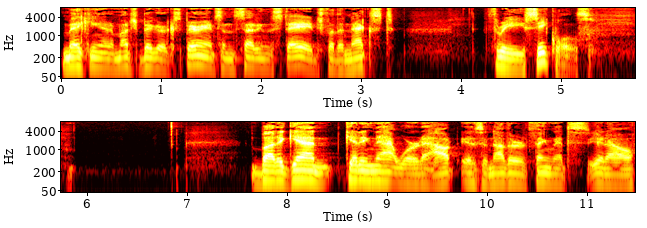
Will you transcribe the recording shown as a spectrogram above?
making it a much bigger experience and setting the stage for the next three sequels. But again, getting that word out is another thing that's, you know,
